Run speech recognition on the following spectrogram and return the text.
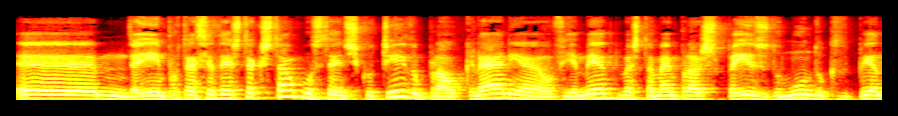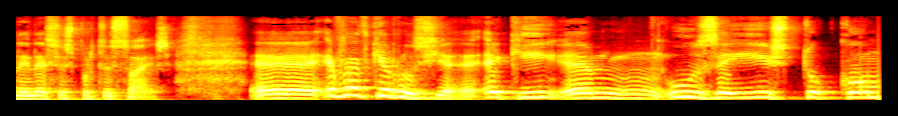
Uh, daí a importância desta questão, como se tem discutido, para a Ucrânia, obviamente, mas também para os países do mundo que dependem dessas exportações. Uh, é verdade que a Rússia aqui um, usa isto como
